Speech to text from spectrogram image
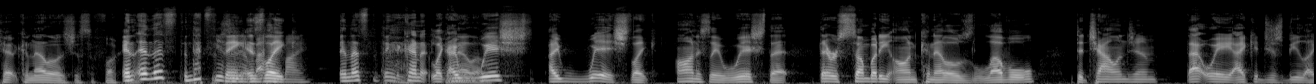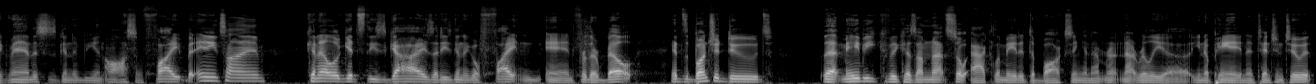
Ca- Canelo is just a fucking and and that's and that's the He's thing is like, mastermind. and that's the thing that kind of like I wish I wish like honestly I wish that there was somebody on Canelo's level to challenge him. That way I could just be like, man, this is gonna be an awesome fight. But anytime Canelo gets these guys that he's gonna go fight and, and for their belt, it's a bunch of dudes that maybe because I'm not so acclimated to boxing and I'm not- really uh you know paying attention to it.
